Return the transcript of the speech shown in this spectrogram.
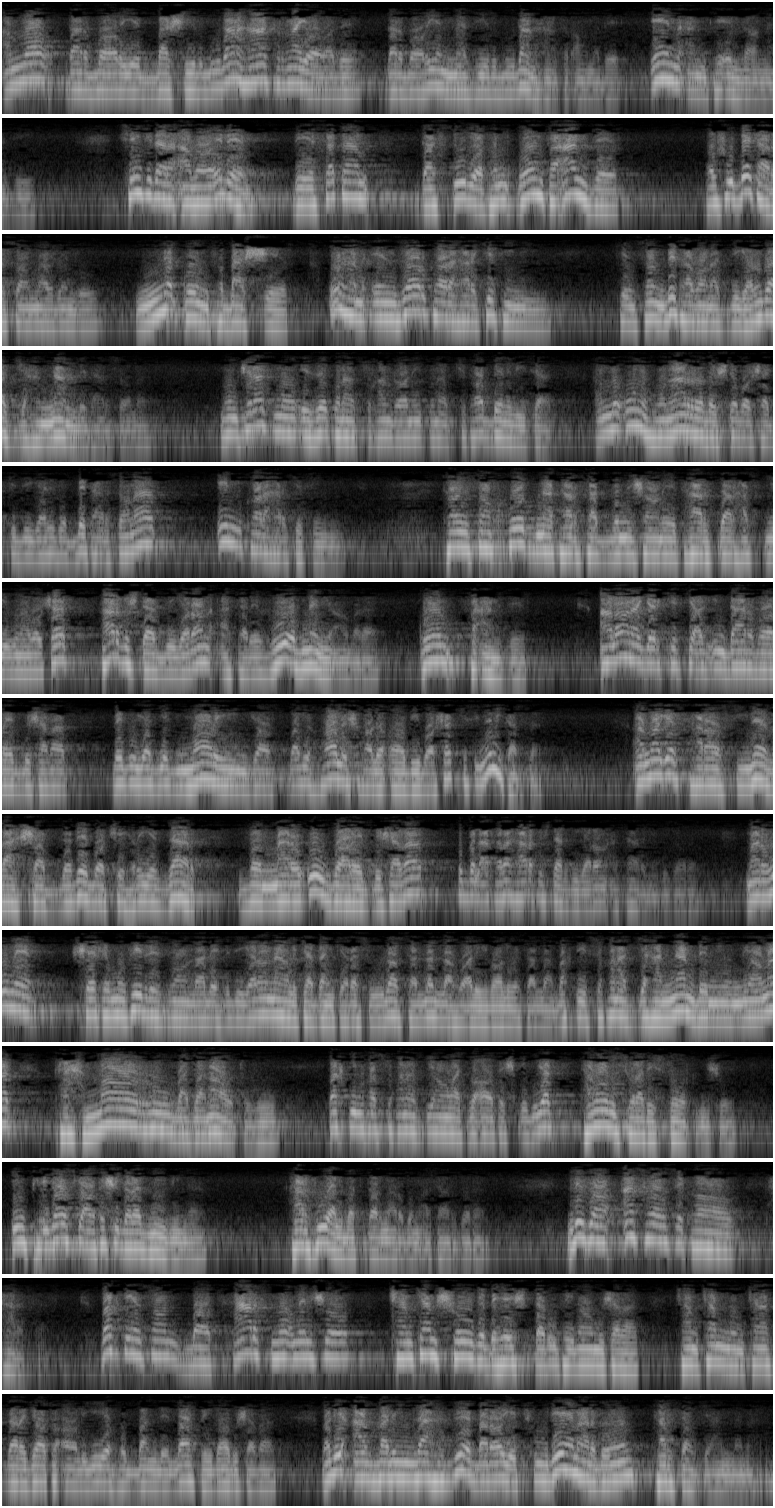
اما درباره بشیر بودن حصر نیاورده. درباره نظیر بودن حضر آمده. این انت الا نظیر چون که در اوائل بعثت هم دستور یاد هم قوم فانذر. هاشو بترسان مردم رو. نه قوم فبشر. اون هم انذار کار هر کسی نیست که انسان بتواند دیگران را از جهنم بترساند ممکن است موعظه کند سخنرانی کند کتاب بنویسد. اما اون هنر را داشته باشد که دیگری رو بترساند این کار هر کسی نیست. تا انسان خود نترسد و نشانه ترس در هستی او نباشد حرفش در دیگران اثر رعب نمی آورد قم فانذر. الان اگر کسی از این در وارد بشود بگوید یک مار اینجاست ولی حالش حال عادی باشد کسی نمی ترسد اما اگر سراسینه وحشت داده با چهره زرد و مرعوب وارد بشود خب بالاخره حرفش در دیگران اثر می‌گذارد مرحوم شیخ مفید رضوان الله و دیگران نقل کردن که رسول الله صلی الله علیه و آله و سلم وقتی سخن از جهنم به میون می آمد تحمار رو و رو. وقتی می‌خواست سخن از قیامت و آتش بگوید تمام صورتش سرخ می‌شد. این پیداست که آتشی دارد می‌بیند. حرفو البته در مردم اثر دارد. لذا اساس کار ترس است. وقتی انسان با ترس مؤمن شد کم کم شوق بهشت در او پیدا می شود کم کم ممکن است درجات عالیه حبا لله پیدا بشود. ولی اولین لحظه برای توده مردم ترس از جهنم است.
